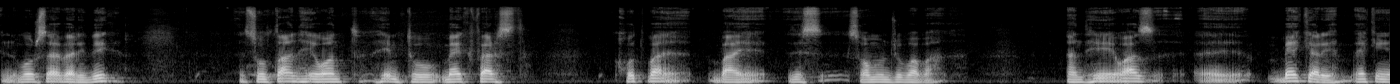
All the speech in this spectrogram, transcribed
in Bursa, very big. The Sultan, he want him to make first khutbah by this Somunju Baba and he was a bakery making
